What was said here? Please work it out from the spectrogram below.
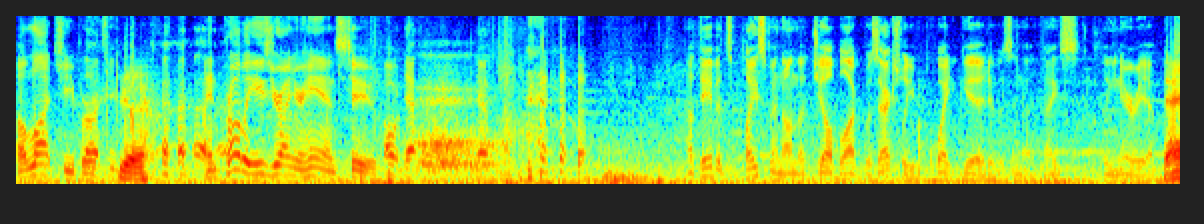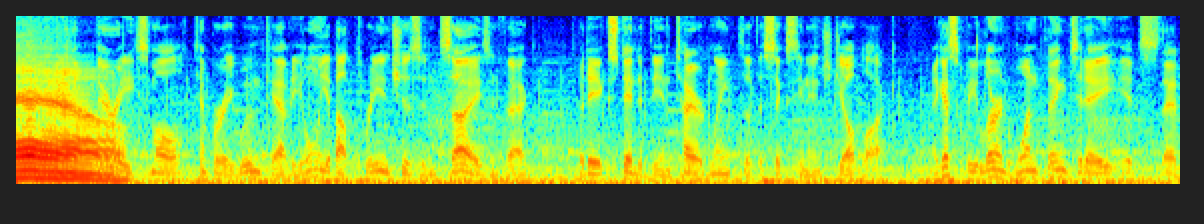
A lot cheaper. Lot cheaper. Yeah. and probably easier on your hands too. Oh, definitely. Definitely. Now, David's placement on the gel block was actually quite good. It was in a nice, clean area. Damn. Very small temporary wound cavity, only about three inches in size, in fact, but they extended the entire length of the 16-inch gel block. I guess if we learned one thing today, it's that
